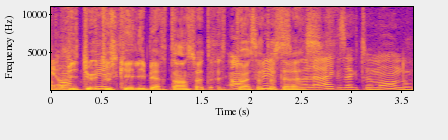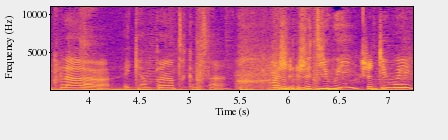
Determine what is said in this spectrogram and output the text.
Mais en Puis tu- plus- tout ce qui est libertin, soit, en toi, ça t'intéresse. Voilà, exactement. Donc là, euh, avec un peintre comme ça, moi, je, je dis oui, je dis oui.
